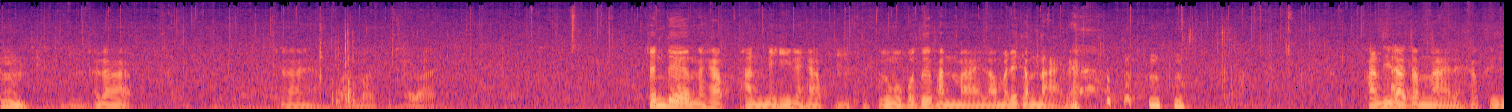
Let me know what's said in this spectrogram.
อืมอืมใช้ได้ใช้ ได้ครับมันอร่อย เช่นเดิมนะครับ พันธุ์นี้นะครับลุงหมูปะตุ้ยพันไม้เราไม่ได้จำหน่ายนะ พันธุ์ที่เราจำหน่ายนะครับ คือ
